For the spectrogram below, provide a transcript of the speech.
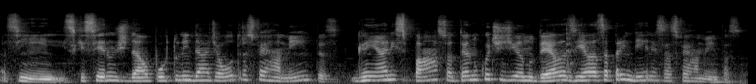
Assim, esqueceram de dar oportunidade a outras ferramentas ganhar espaço até no cotidiano delas e elas aprenderem essas ferramentas.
